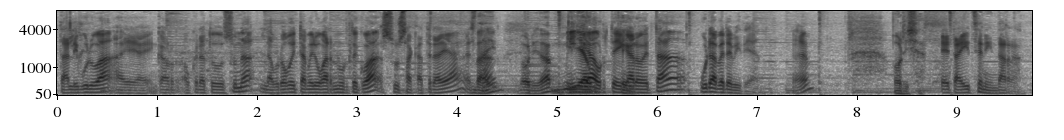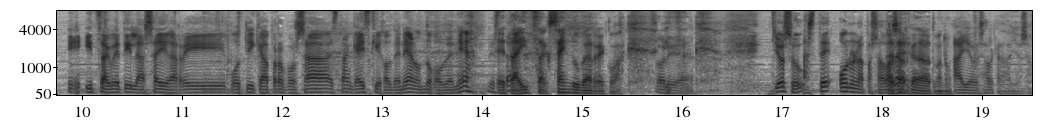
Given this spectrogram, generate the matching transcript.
Eta liburua, eh, gaur aukeratu duzuna, laurogeita mirugarren urtekoa, Susak atrerea, ez Bai, da? hori da. Mila urte igaro eta ura bere bidean. Eh? Hori. Eta hitzen indarra. Hitzak beti lasaigarri, botika proposa, ez gaizki gaudenean, ondo gaudenean. ez? Eta hitzak zaindu beharrekoak. Hori da. Josu, azte onuna pasaba. Besarkada bat, Manu. Aio, besarkada, Josu.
